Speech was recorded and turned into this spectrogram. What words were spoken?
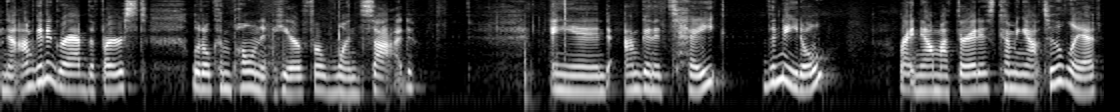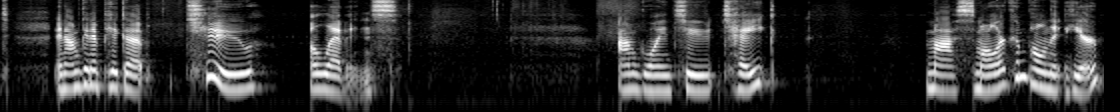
Now I'm going to grab the first little component here for one side and I'm going to take the needle. Right now my thread is coming out to the left and I'm going to pick up two 11s. I'm going to take my smaller component here.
